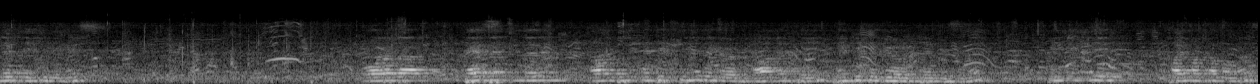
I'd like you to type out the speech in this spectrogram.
milletvekilimiz. Bu arada Derbentlilerin aldığı etekliğini de gördüm Ahmet Bey'in. Tebrik ediyorum kendisini. Kıymetli kaymakamımız,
